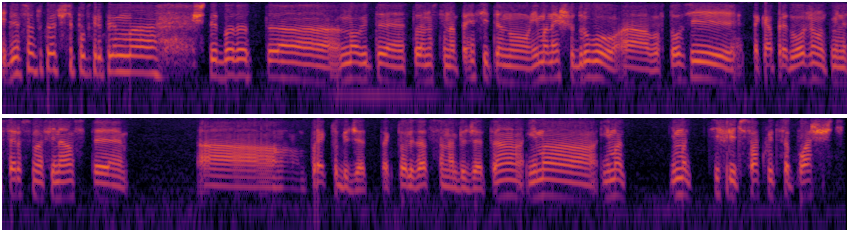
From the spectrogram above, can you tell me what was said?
Единственото, което ще подкрепим, ще бъдат новите стоености на пенсиите, но има нещо друго. В този така предложен от Министерството на финансите проекто бюджет, актуализацията на бюджета, има, има, има цифри и числа, които са плашещи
